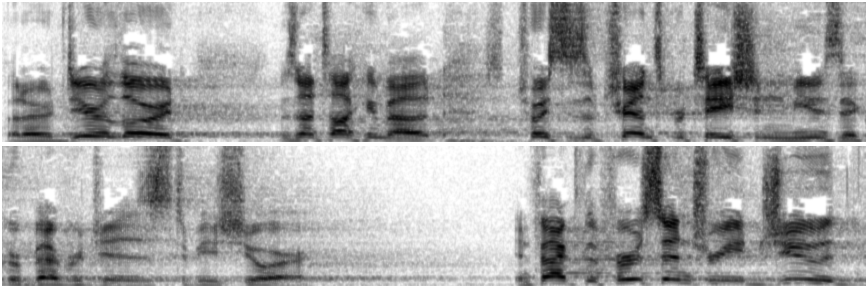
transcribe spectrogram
But our dear Lord was not talking about choices of transportation, music, or beverages, to be sure. In fact, the first century Jew,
